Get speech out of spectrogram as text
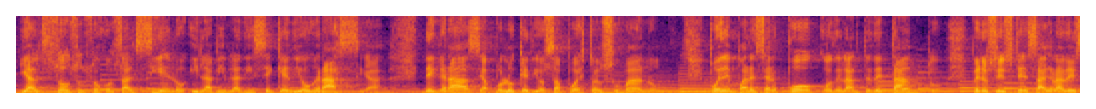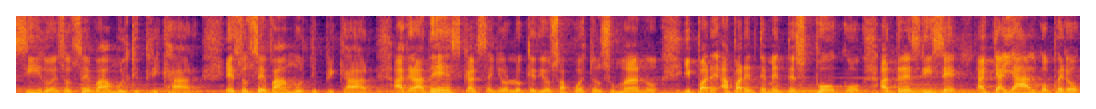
y alzó sus ojos al cielo. Y la Biblia dice que dio gracia, de gracia por lo que Dios ha puesto en su mano. Puede parecer poco delante de tanto, pero si usted es agradecido, eso se va a multiplicar. Eso se va a multiplicar. Agradezca al Señor lo que Dios ha puesto en su mano y aparentemente es poco. Andrés dice, aquí hay algo, pero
